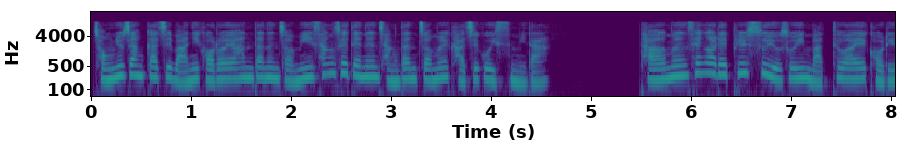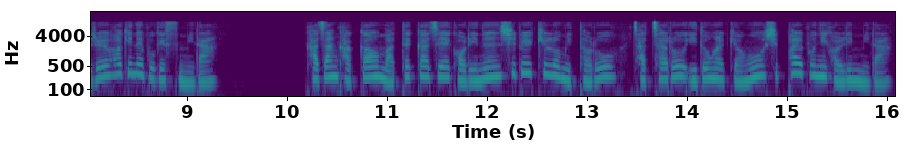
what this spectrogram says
정류장까지 많이 걸어야 한다는 점이 상쇄되는 장단점을 가지고 있습니다. 다음은 생활의 필수 요소인 마트와의 거리를 확인해 보겠습니다. 가장 가까운 마트까지의 거리는 11km로 자차로 이동할 경우 18분이 걸립니다.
